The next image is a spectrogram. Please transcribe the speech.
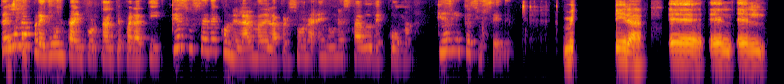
Tengo una pregunta importante para ti. ¿Qué sucede con el alma de la persona en un estado de coma? ¿Qué es lo que sucede? Mira, eh, el, el,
